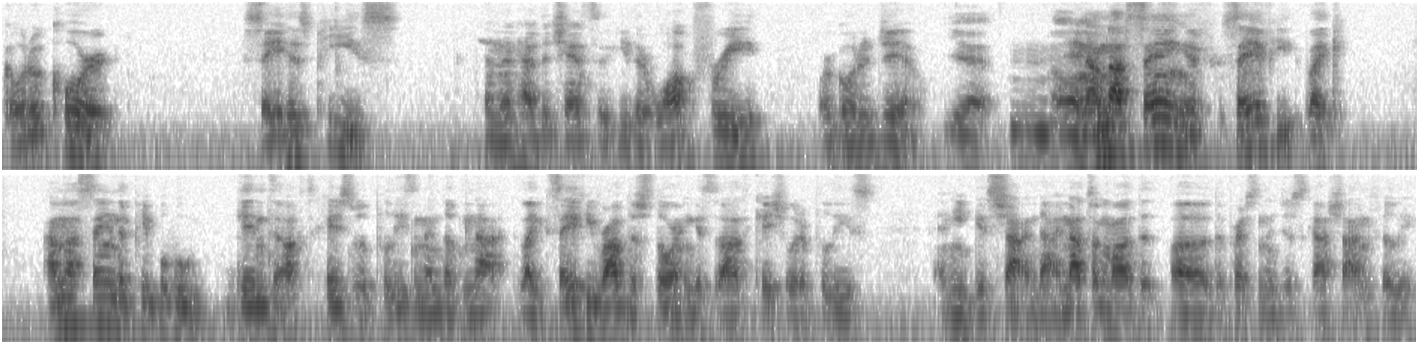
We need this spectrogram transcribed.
go to court, say his piece, and then have the chance to either walk free or go to jail. Yeah. Mm, And I'm not saying if say if he like I'm not saying that people who get into altercations with police and end up not like say if he robbed a store and gets into altercation with the police and he gets shot and died. Not talking about the uh, the person that just got shot in Philly.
